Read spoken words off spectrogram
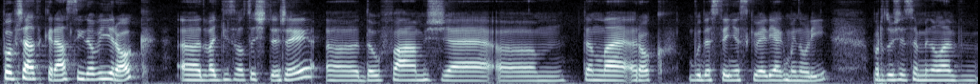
popřát krásný nový rok. 2024. Uh, doufám, že um, tenhle rok bude stejně skvělý jak minulý, protože se minulém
